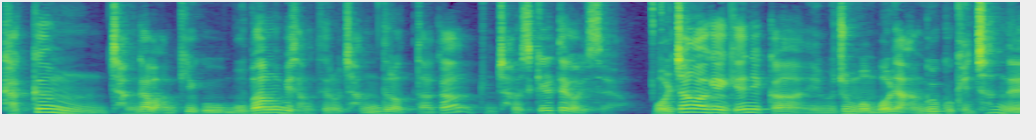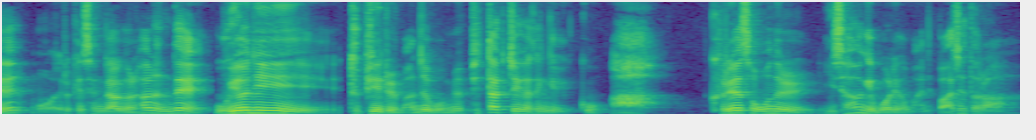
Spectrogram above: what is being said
가끔 장갑 안 끼고 무방비 상태로 잠들었다가 좀 잠에서 깰 때가 있어요. 멀쩡하게 깨니까 요즘 뭐 머리 안 긁고 괜찮네? 뭐 이렇게 생각을 하는데 우연히 두피를 만져보면 피딱지가 생겨 있고 아 그래서 오늘 이상하게 머리가 많이 빠지더라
